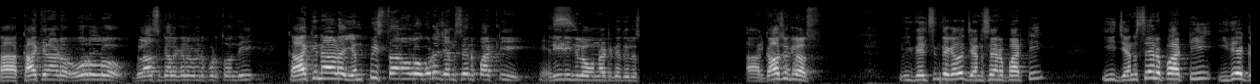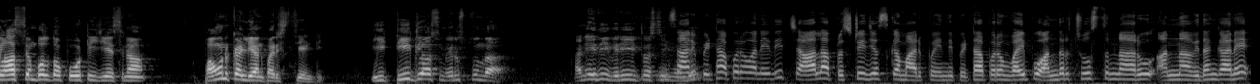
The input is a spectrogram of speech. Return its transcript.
కాకినాడ రూరల్లో గ్లాస్ గలగల వినపడుతోంది. కాకినాడ ఎంపీ స్థానంలో కూడా జనసేన పార్టీ లీడింగ్లో ఉన్నట్టుగా తెలుస్తుంది ఆ, గాజు గ్లాస్. మీకు తెలిసిందే కదా జనసేన పార్టీ. ఈ జనసేన పార్టీ ఇదే గ్లాస్ సింబల్తో పోటీ చేసిన పవన్ కళ్యాణ్ పరిస్థితి ఏంటి? ఈ టీ గ్లాస్ మెరుస్తుందా? అనేది వెరీ ఇంట్రెస్టింగ్ ఈసారి పిఠాపురం అనేది చాలా ప్రెస్టీజియస్గా మారిపోయింది. పిఠాపురం వైపు అందరూ చూస్తున్నారు అన్న విధంగానే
